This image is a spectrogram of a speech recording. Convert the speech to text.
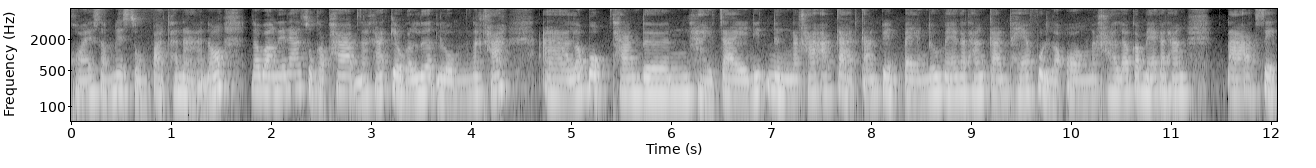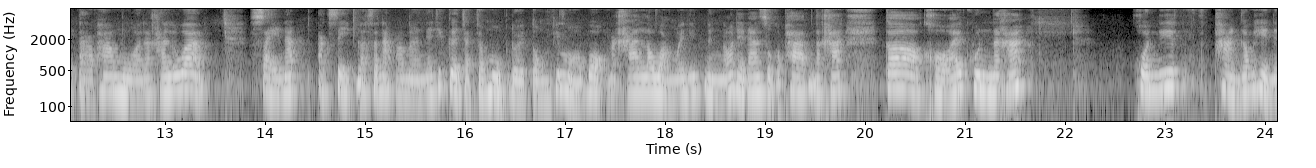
ขอให้สำเร็จสมปรารถนาเนาะระวังในด้านสุขภาพนะคะ เกี่ยวกับเลือดลมนะคะอ่าระบบทางเดินหายใจนิดนึงนะคะ อากาศการเปลี่ยนแปลงหรือแม้กระทั่งการแพ้ฝุ่นละอองนะคะ แล้วก็แม้กระทั่งตาอักเสบตาผ้ามัวนะคะ หรือว่าไซนัสอักเสบลักษณะประมาณนี้ที่เกิดจากจมูกโดยตรงที่หมอบอกนะคะ ระวังไว้นิดนึงเนาะในด้านสุขภาพนะคะ ก็ขอให้คุณนะคะ คนที่ผ่านเข้ามาเห็นใน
